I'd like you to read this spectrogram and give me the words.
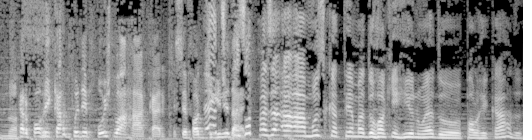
nossa. Cara, o Paulo Ricardo foi depois do Arra, cara. Isso é falta de É, dignidade. tipo, Mas a, a- a música tema do Rock in Rio não é do Paulo Ricardo?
